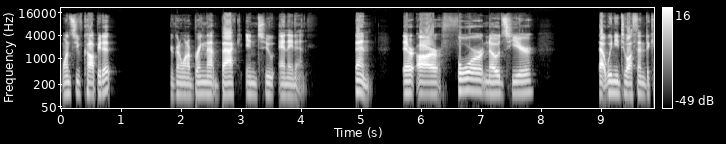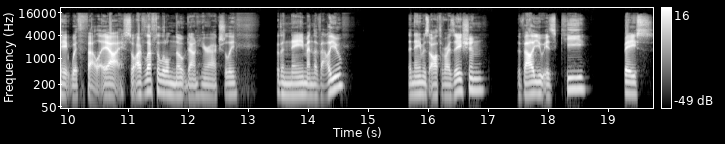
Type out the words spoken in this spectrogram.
Once you've copied it, you're going to want to bring that back into N8N. Then there are four nodes here that we need to authenticate with Fal AI. So I've left a little note down here actually for the name and the value. The name is authorization. The value is key space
